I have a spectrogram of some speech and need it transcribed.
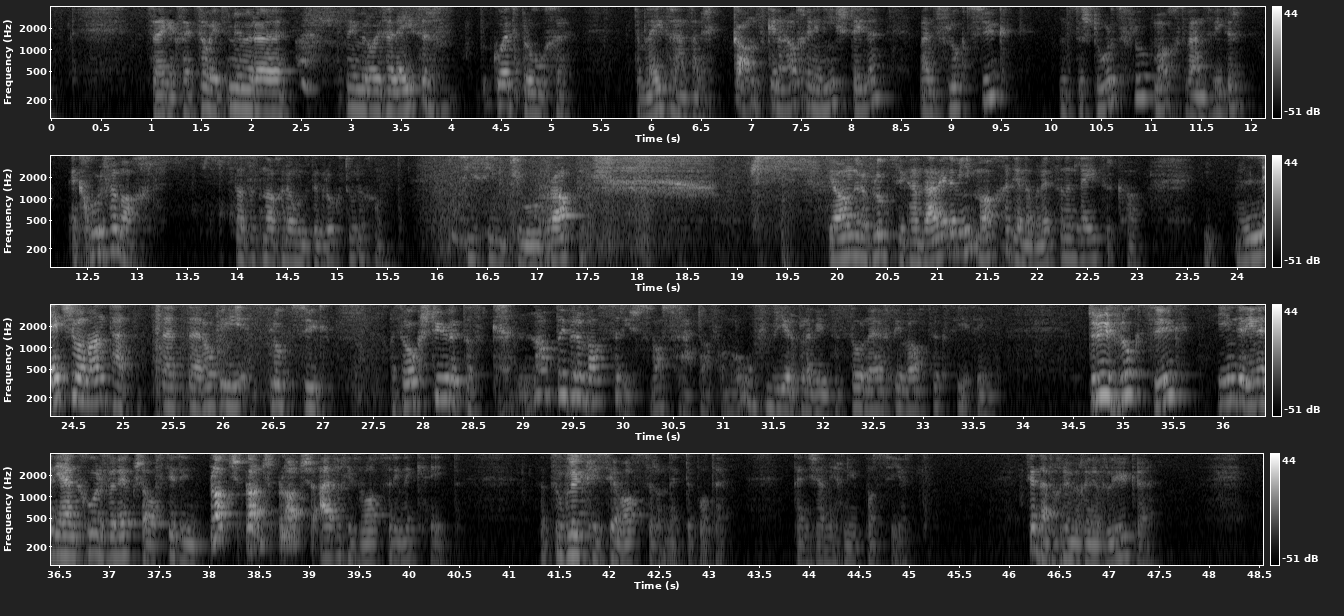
Hat gesagt, so, jetzt müssen wir, äh, jetzt müssen wir unseren Laser gut brauchen. Mit dem Laser haben sie nämlich ganz genau können einstellen wenn das Flugzeug, wenn den Sturzflug macht, wenn es wieder eine Kurve macht, dass es nachher unter der Brücke durchkommt. Sie sind durchrappen. Die anderen Flugzeuge haben es auch mitmachen, die haben aber nicht so einen Laser gehabt. Im letzten Moment hat der, der Robby das Flugzeug so gesteuert, dass es knapp über dem Wasser ist. Das Wasser hat angefangen aufwirbeln, weil sie so nah beim Wasser waren. Drei Flugzeuge hinter ihnen, die haben die Kurve nicht geschafft. Die sind platsch, platsch, platsch einfach ins Wasser hineingefallen. Zum Glück ist es ja Wasser und nicht der Boden. Dann ist nämlich nichts passiert. Sie konnten einfach nicht mehr fliegen.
